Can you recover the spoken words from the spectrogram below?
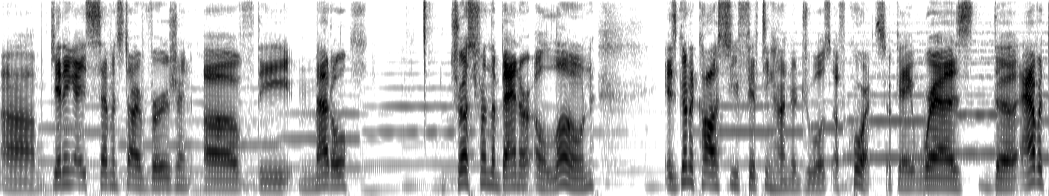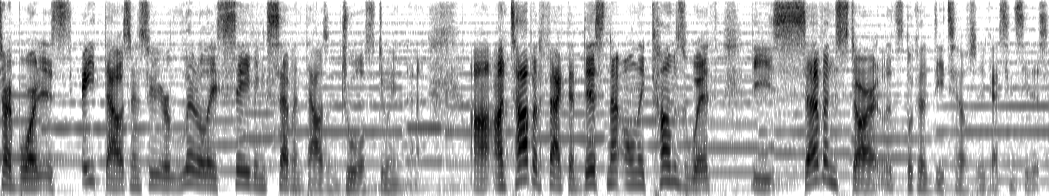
Um, getting a seven star version of the medal just from the banner alone is going to cost you 1500 jewels, of course, okay? Whereas the avatar board is 8000, so you're literally saving 7000 jewels doing that. Uh, on top of the fact that this not only comes with the 7 star, let's look at the details so you guys can see this.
